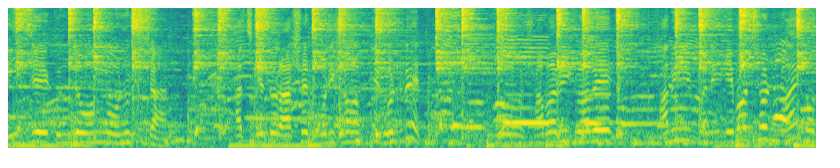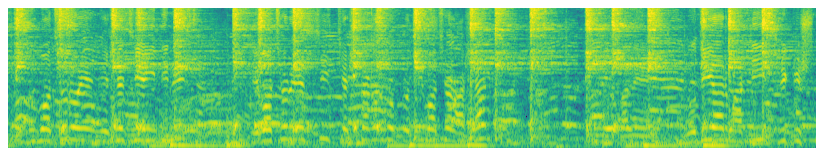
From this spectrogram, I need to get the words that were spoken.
এই যে কুঞ্জভঙ্গ অনুষ্ঠান, আজকে তো রাসের পরিসমাপ্তি ঘটবে। তো স্বাভাবিকভাবে আমি মানে এবছর নয়, গত দু বছরও এসেছি এই দিনে। এবছর এসেছি, চেষ্টা করব প্রতি বছর আসার। মানে নদীয়ার মাটি, শ্রীকৃষ্ণ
